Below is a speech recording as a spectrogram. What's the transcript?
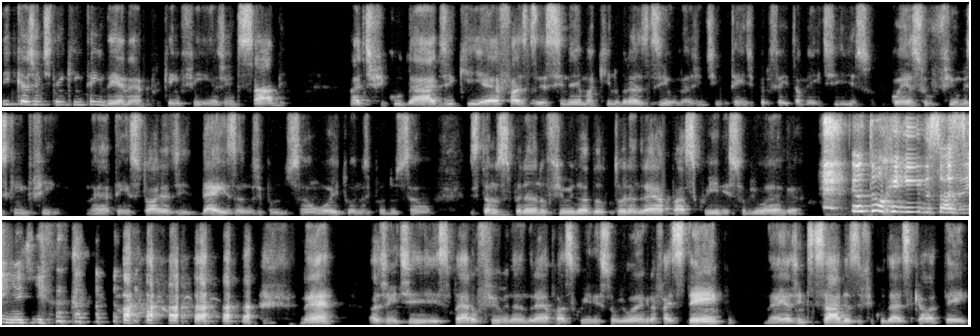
e que a gente tem que entender, né? Porque, enfim, a gente sabe a dificuldade que é fazer cinema aqui no Brasil, né? A gente entende perfeitamente isso. Conheço filmes que, enfim, né, tem história de 10 anos de produção, 8 anos de produção. Estamos esperando o filme da doutora Andrea Pasquini sobre o Angra. Eu tô rindo sozinha aqui. né? A gente espera o filme da Andrea Pasquini sobre o Angra faz tempo, né? E a gente sabe as dificuldades que ela tem,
